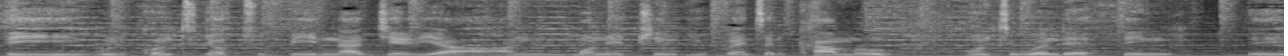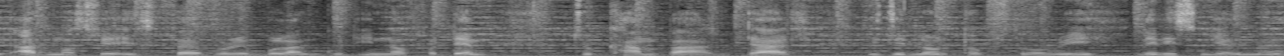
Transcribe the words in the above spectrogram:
They will continue to be Nigeria and monitoring events in Cameroon until when they think the atmosphere is favorable and good enough for them to come back. That is the long top story. Ladies and gentlemen,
